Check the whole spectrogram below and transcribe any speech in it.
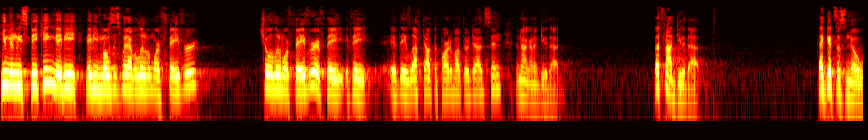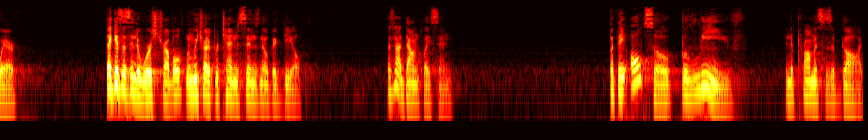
Humanly speaking, maybe, maybe Moses would have a little bit more favor, show a little more favor if they, if they, if they left out the part about their dad's sin. They're not gonna do that. Let's not do that. That gets us nowhere. That gets us into worse trouble when we try to pretend sin's no big deal. Let's not downplay sin. But they also believe in the promises of God.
